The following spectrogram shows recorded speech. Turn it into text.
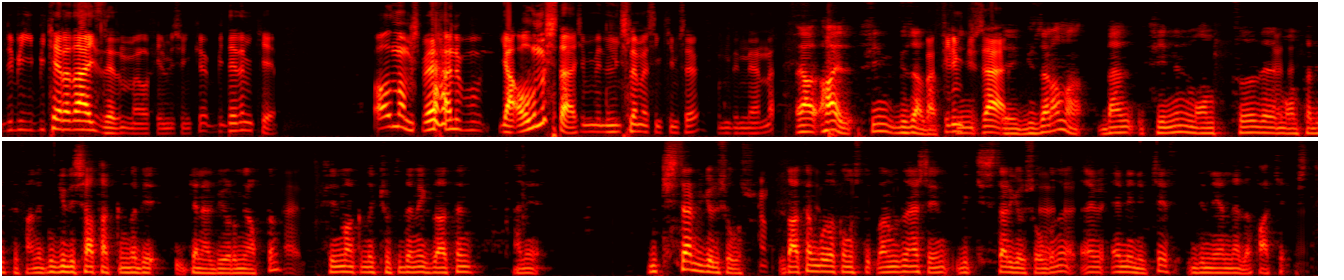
bir, bir, bir kere daha izledim ben o filmi çünkü. Bir dedim ki olmamış be hani bu ya olmuş da şimdi linçlemesin kimse bunu dinleyenler. Ya hayır film güzel Bak, bak. film güzel. e, güzel ama ben filmin mantığı ve Evet. mantalitesi hani bu gidişat hakkında bir genel bir yorum yaptım. Evet. Film hakkında kötü demek zaten hani bu kişisel bir görüş olur. Zaten burada konuştuklarımızın her şeyin bir kişisel görüş olduğunu Evet, em- eminim ki dinleyenler de fark etmiştir.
